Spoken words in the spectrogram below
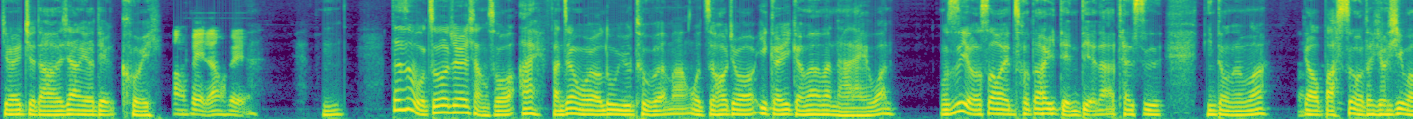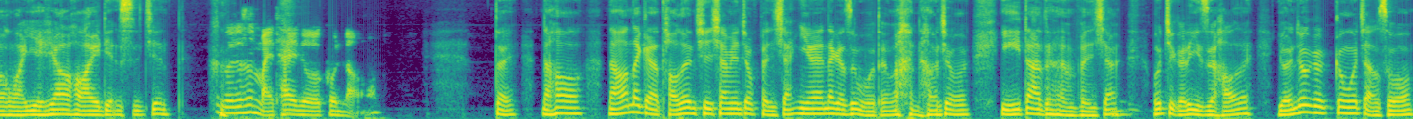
就会觉得好像有点亏，浪费浪费了。嗯。但是我之后就会想说，哎，反正我有录 YouTube 了嘛，我之后就一个一个慢慢拿来玩。我是有稍微抽到一点点啊，但是你懂了吗？要把所有的游戏玩完，也要花一点时间。这个就是买太多的困扰吗？对，然后然后那个讨论区下面就分享，因为那个是我的嘛，然后就一大堆人分享。我举个例子好了，有人就跟跟我讲说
